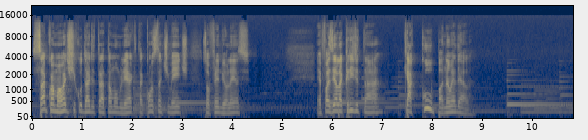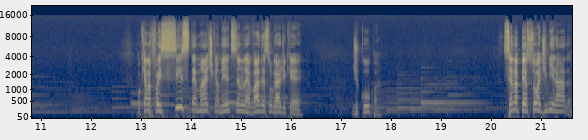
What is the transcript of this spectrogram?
Sabe qual é a maior dificuldade de tratar uma mulher que está constantemente sofrendo violência? É fazer ela acreditar que a culpa não é dela. Porque ela foi sistematicamente sendo levada a esse lugar de quê? De culpa. Sendo a pessoa admirada.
